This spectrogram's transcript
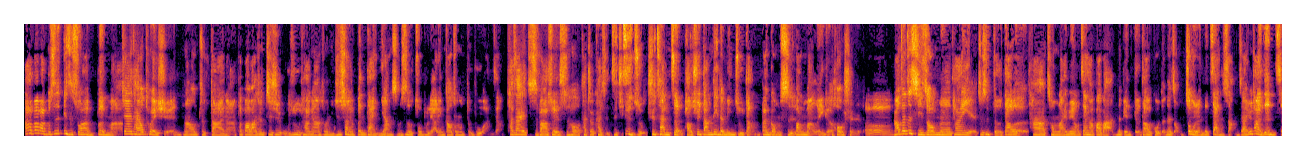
啊，他爸爸不是一直说他很笨嘛？现在他要退学，然后就当然了，他爸爸就继续侮辱他，跟他说：“你就像个笨蛋一样，什么事都做不了，连高中都读不完。”这样，他在十八岁的时候，他就开始自己自主去参政，跑去当地的民主党办公室帮忙了一个候选人。哦，然后在这其中呢，他也就是得到了他从来没有在他爸爸那边得到过的那种众人的赞赏，这样，因为他很认真。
